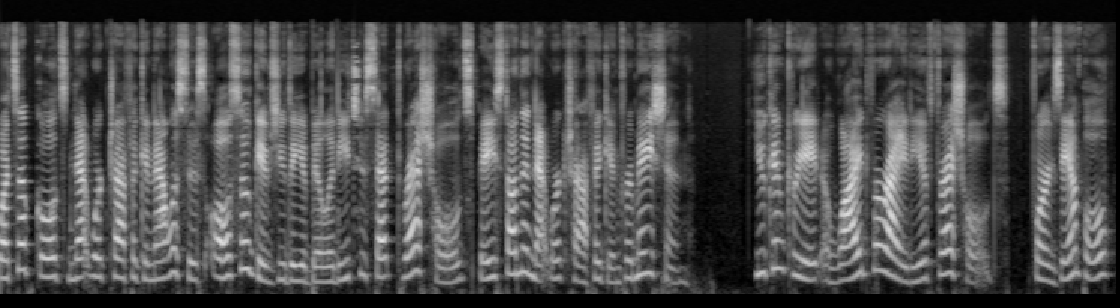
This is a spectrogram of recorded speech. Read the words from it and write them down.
WhatsUp Gold's network traffic analysis also gives you the ability to set thresholds based on the network traffic information. You can create a wide variety of thresholds. For example,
